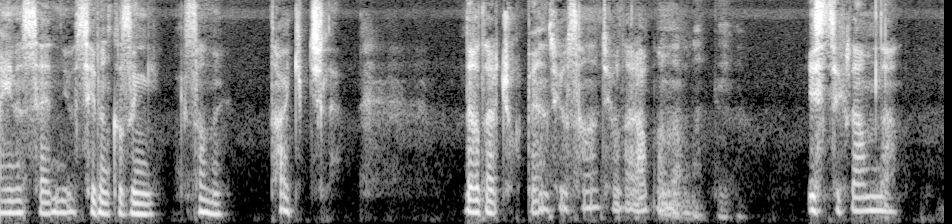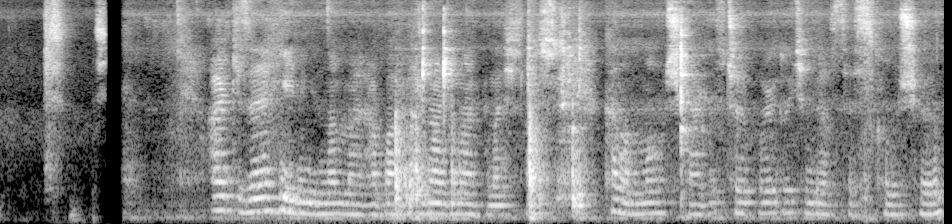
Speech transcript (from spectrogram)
Aynı sen diyor. Senin kızın sanıyor. Takipçiler. Ne kadar çok benziyor sana diyorlar ablana. Instagram'dan. Herkese yeni günden merhaba. Günaydın arkadaşlar. Kanalıma hoş geldiniz. Çocuk uyuduğu için biraz sessiz konuşuyorum.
